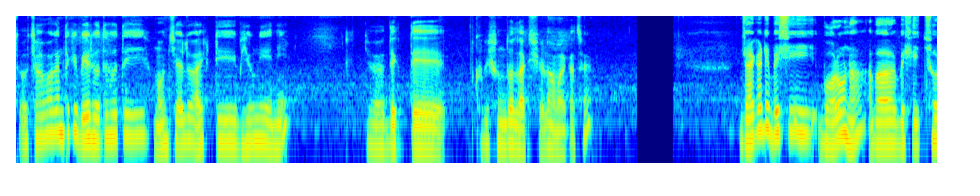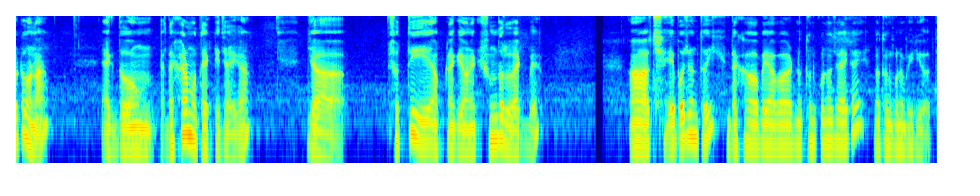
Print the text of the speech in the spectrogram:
তো চা বাগান থেকে বের হতে হতেই মন চাইলো আরেকটি ভিউ নিয়ে নিই। দেখতে খুবই সুন্দর লাগছিল আমার কাছে। জায়গাটি বেশি বড় না, আবার বেশি ছোটও না। একদম দেখার মতো একটি জায়গা, যা সত্যি আপনাকে অনেক সুন্দর লাগবে। আজ এ পর্যন্তই, দেখা হবে আবার নতুন কোনো জায়গায়, নতুন কোনো ভিডিওতে।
